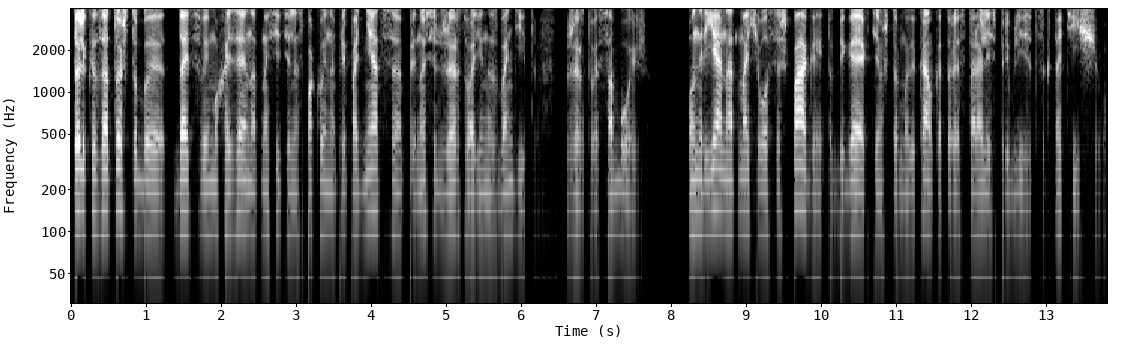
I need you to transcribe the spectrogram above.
Только за то, чтобы дать своему хозяину относительно спокойно приподняться, приносит жертву один из бандитов, жертвуя собой же. Он рьяно отмахивался шпагой, подбегая к тем штурмовикам, которые старались приблизиться к Татищеву.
